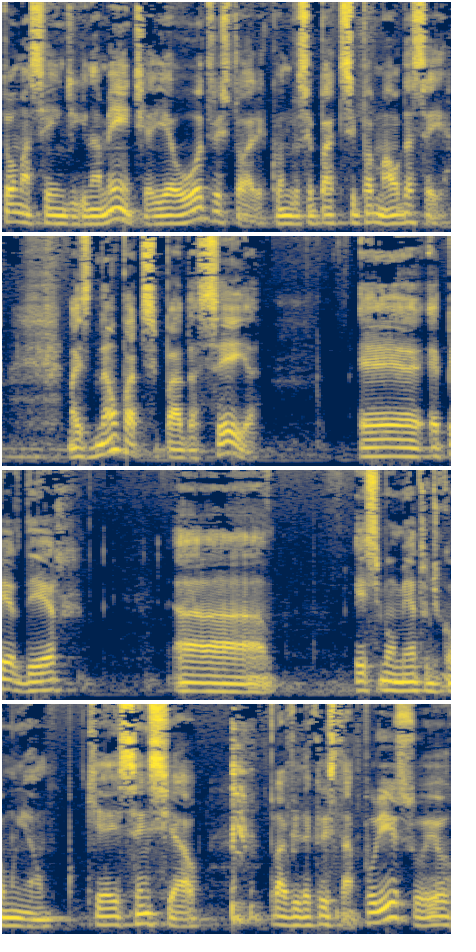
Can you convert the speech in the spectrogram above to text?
toma a ceia indignamente, aí é outra história, quando você participa mal da ceia. Mas não participar da ceia é, é perder a, esse momento de comunhão, que é essencial para a vida cristã. Por isso, eu,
